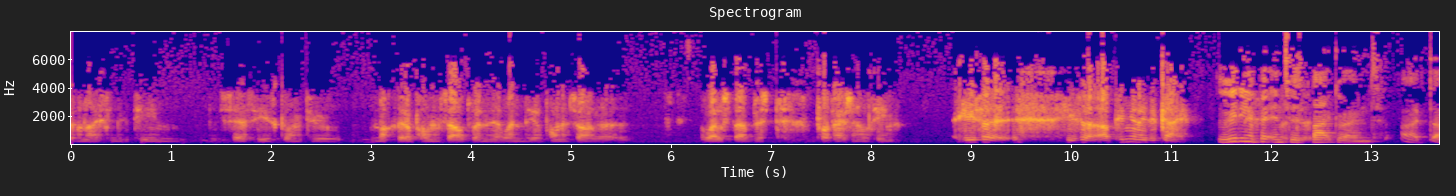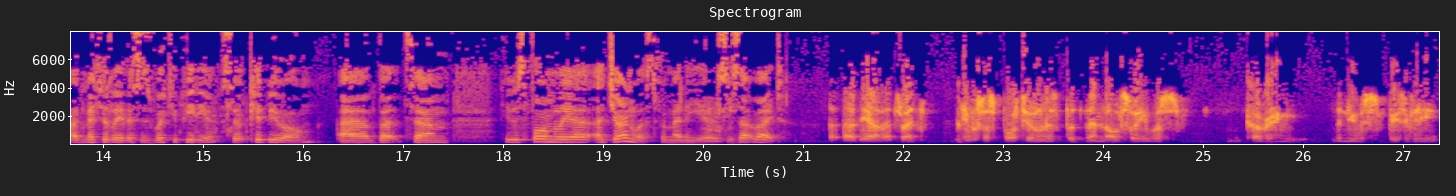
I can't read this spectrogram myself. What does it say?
of an Icelandic team says he is going to knock their opponents out when when the opponents are a well-established professional team. He's a he's an opinionated guy. Reading a bit into his background, admittedly this is Wikipedia, so it could be wrong, uh, but um, he was formerly a, a, journalist for many years. Is that right? Uh, uh, yeah, that's right. He was a sports journalist, but then also he was covering the news basically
